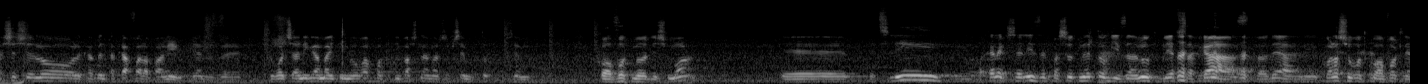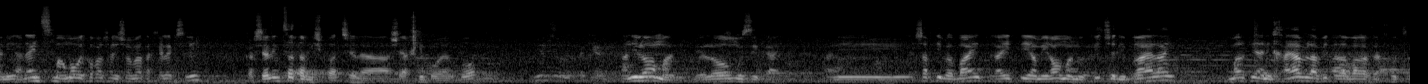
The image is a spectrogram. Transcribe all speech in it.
קשה שלא לקבל את הכף על הפנים, כן? זה שורות שאני גם הייתי מעורב בכתיבה שלהם, אני חושב שהן כואבות מאוד לשמוע. אה, אצלי, בחלק שלי זה פשוט נטו גזענות, בלי הפסקה, אז אתה יודע, אני, כל השורות כואבות לי, אני עדיין צמרמורת כל פעם שאני שומע את החלק שלי. קשה למצוא את המשפט שלה, שהכי בוער בו. אני לא אמן ולא מוזיקאי. אני ישבתי בבית, ראיתי אמירה אומנותית שדיברה אליי, אמרתי, אני חייב להביא את הדבר הזה החוצה.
